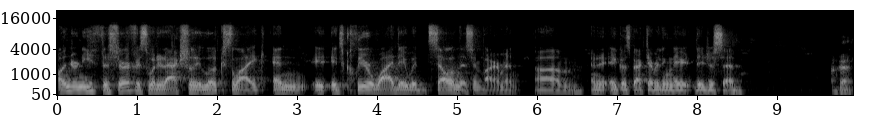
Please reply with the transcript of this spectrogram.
underneath the surface what it actually looks like. And it, it's clear why they would sell in this environment. Um, and it, it, goes back to everything they, they just said. Okay.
